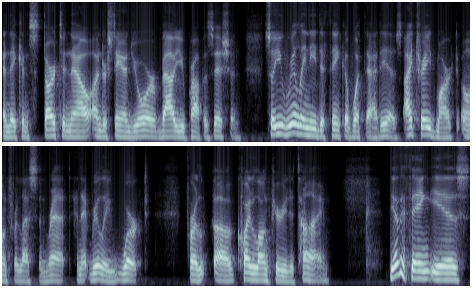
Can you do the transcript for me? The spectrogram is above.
and they can start to now understand your value proposition. So you really need to think of what that is. I trademarked own for less than rent, and it really worked for uh, quite a long period of time. The other thing is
